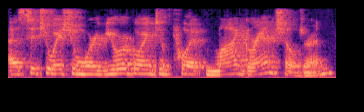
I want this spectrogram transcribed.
a situation where you're going to put my grandchildren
